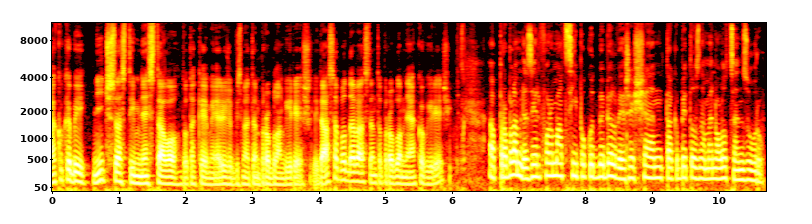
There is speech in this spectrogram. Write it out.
A ako keby nič sa s tým nestalo do takej miery, že by sme ten problém vyriešili. Dá sa podľa vás tento problém nejako vyriešiť? A problém dezinformací, pokud by byl vyřešen, tak by to znamenalo cenzuru.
